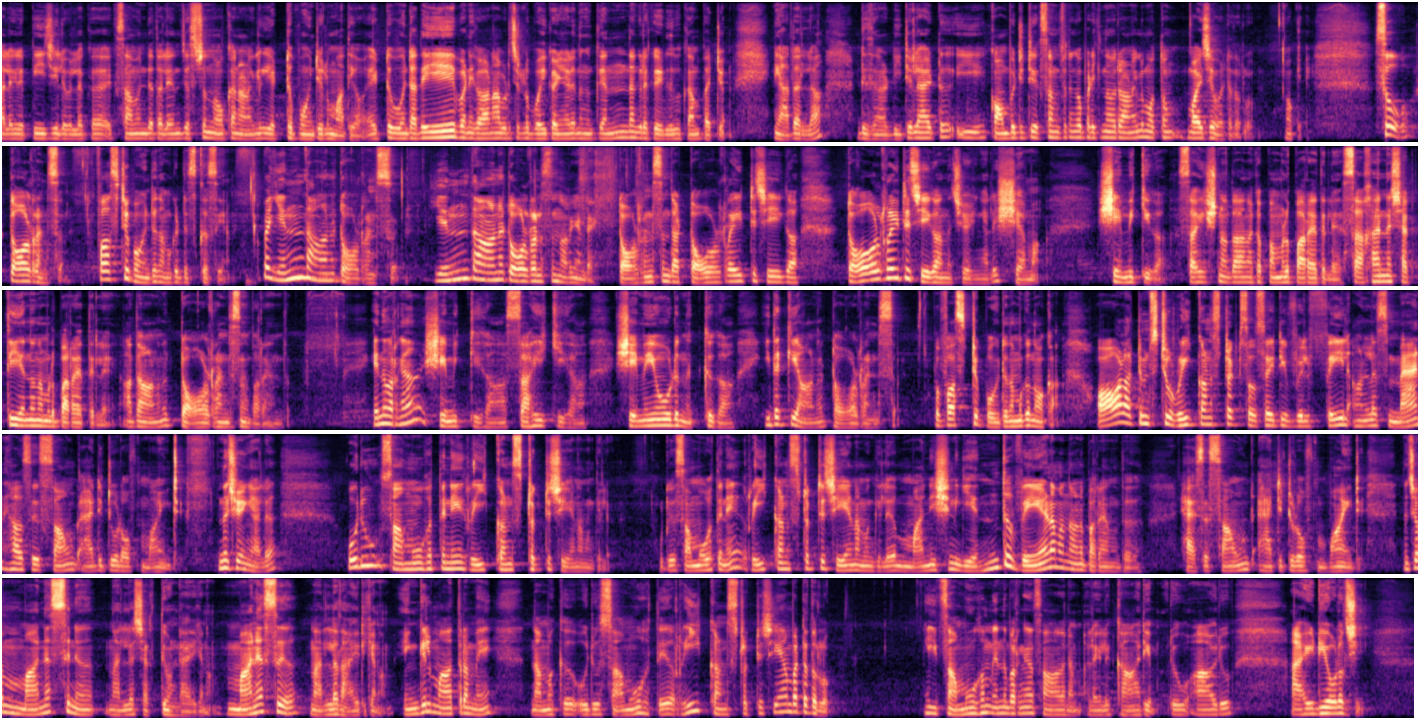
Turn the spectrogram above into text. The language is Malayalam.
അല്ലെങ്കിൽ പി ജി ലെവലൊക്കെ എക്സാമിന്റെ തലേന്ന് ജസ്റ്റ് നോക്കാനാണെങ്കിൽ എട്ട് പോയിന്റുകൾ മതിയാവും. എട്ട് പോയിന്റ് അതേ പണി കാണാൻ പിടിച്ചിട്ട് പോയി കഴിഞ്ഞാൽ നിങ്ങൾക്ക് എന്തെങ്കിലുമൊക്കെ എഴുതി വെക്കാൻ പറ്റും. ഇനി അതല്ല ഡീറ്റെയിൽ ആയിട്ട് ഈ കോമ്പറ്റേറ്റീവ് എക്സാംസിനൊക്കെ പഠിക്കുന്നവരാണെങ്കിൽ മൊത്തം വായിച്ചേ പറ്റത്തുള്ളൂ. Okay so tolerance first point നമുക്ക് ഡിസ്കസ് ചെയ്യാം. അപ്പോൾ എന്താണ് ടോളറൻസ് എന്താണ് ടോളറൻസ് എന്ന് അറിയണ്ടേ? ടോളറൻസ് എന്താ? ടോളറേറ്റ് ചെയ്യുക. ടോളറേറ്റ് ചെയ്യുക എന്ന് വെച്ച് കഴിഞ്ഞാൽ ക്ഷമ. ക്ഷമിക്കുക. സഹിഷ്ണുത എന്നൊക്കെ നമ്മൾ പറയത്തില്ലേ? സഹന ശക്തി എന്ന് നമ്മൾ പറയത്തില്ലേ? അതാണ് ടോളറൻസ് എന്ന് പറയുന്നത്. എന്ന് പറഞ്ഞാൽ ക്ഷമിക്കുക സഹിക്കുക ക്ഷമയോട് നിൽക്കുക. ഇതൊക്കെയാണ് ടോളറൻസ് ഇപ്പോൾ ഫസ്റ്റ് പോയിന്റ് നമുക്ക് നോക്കാം. All attempts to reconstruct society will fail unless man has a sound attitude of mind എന്ന് വെച്ച് കഴിഞ്ഞാൽ ഒരു സമൂഹത്തിനെ റീകൺസ്ട്രക്റ്റ് ചെയ്യണമെങ്കിൽ ഒരു സമൂഹത്തിനെ റീകൺസ്ട്രക്റ്റ് ചെയ്യണമെങ്കിൽ മനുഷ്യന് എന്ത് വേണമെന്നാണ് പറയുന്നത്? Has a sound attitude of mind എന്നുവെച്ചാൽ മനസ്സിന് നല്ല ശക്തി ഉണ്ടായിരിക്കണം. മനസ്സ് നല്ലതായിരിക്കണം. എങ്കിൽ മാത്രമേ നമുക്ക് ഒരു സമൂഹത്തെ റീകൺസ്ട്രക്റ്റ് ചെയ്യാൻ പറ്റത്തുള്ളൂ. ഈ സമൂഹം എന്ന് പറഞ്ഞ സാധനം അല്ലെങ്കിൽ കാര്യം ഒരു ആ ഒരു ഐഡിയോളജി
